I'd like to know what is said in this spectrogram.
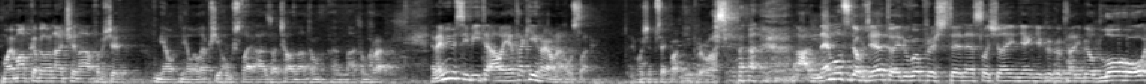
moje mámka byla nadšená, protože měl, měla lepší housle a začala na tom, na tom hrát. Nevím, jestli víte, ale já taky hraju na housle. To je možná překvapení pro vás. a nemoc dobře, to je důvod, proč jste neslyšeli ně, někdo, kdo tady byl dlouho,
